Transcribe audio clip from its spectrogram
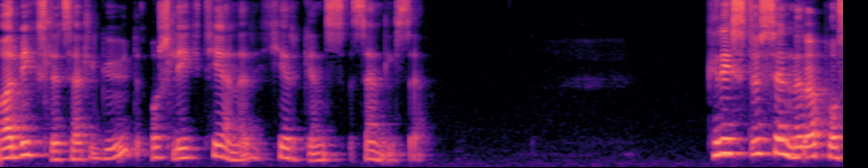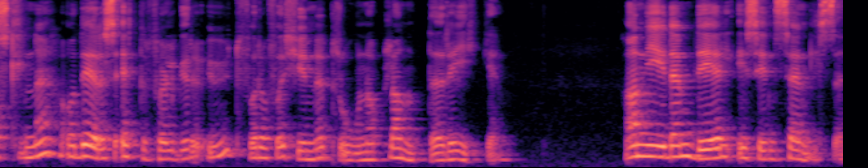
har vigslet seg til Gud og slik tjener Kirkens sendelse. Kristus sender apostlene og deres etterfølgere ut for å forkynne troen og plante riket. Han gir dem del i sin sendelse.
